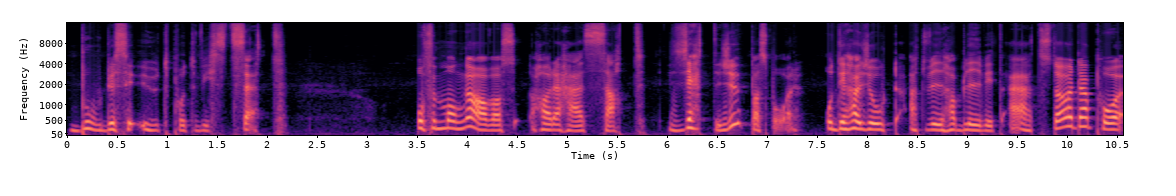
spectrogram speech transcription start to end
borde se ut på ett visst sätt. Och för många av oss har det här satt jättedjupa spår och det har gjort att vi har blivit ätstörda på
